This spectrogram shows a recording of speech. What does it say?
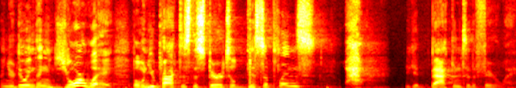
and you're doing things your way. But when you practice the spiritual disciplines, wow, you get back into the fairway.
